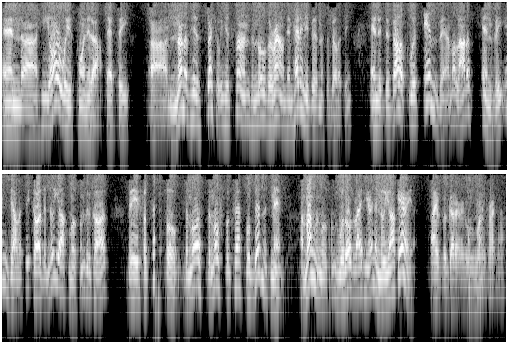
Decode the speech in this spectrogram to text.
And uh, he always pointed out that the uh, none of his, especially his sons and those around him, had any business ability, and it developed within them a lot of envy and jealousy toward the New York Muslims because the successful, the most, the most successful businessmen among the Muslims were those right here in the New York area. I've got to earn a little money right now.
